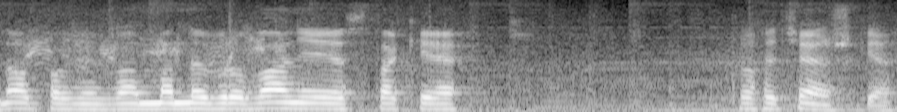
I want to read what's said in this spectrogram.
No powiem wam, manewrowanie jest takie trochę ciężkie.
